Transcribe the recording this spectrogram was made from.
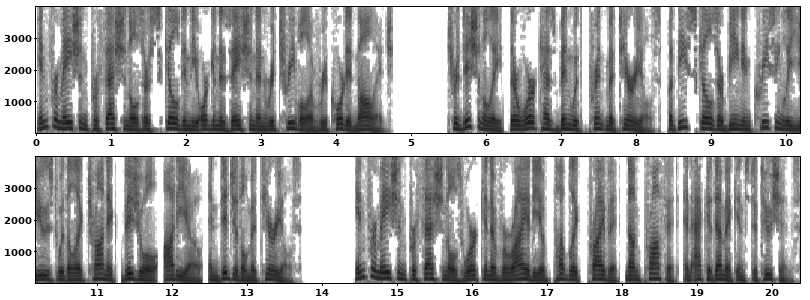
Information professionals are skilled in the organization and retrieval of recorded knowledge. Traditionally, their work has been with print materials, but these skills are being increasingly used with electronic, visual, audio, and digital materials. Information professionals work in a variety of public, private, nonprofit, and academic institutions.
